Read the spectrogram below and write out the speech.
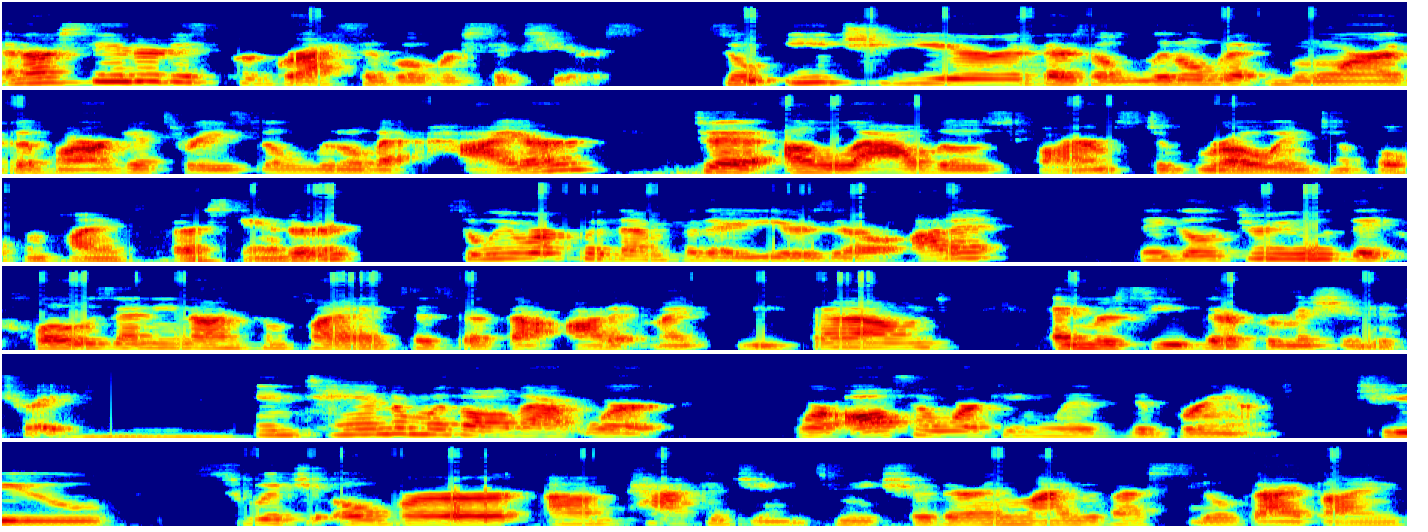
and our standard is progressive over six years. So each year there's a little bit more, the bar gets raised a little bit higher to allow those farms to grow into full compliance with our standard. So we work with them for their year zero audit. They go through, they close any non-compliances that that audit might be found and receive their permission to trade. In tandem with all that work, we're also working with the brand to switch over um, packaging to make sure they're in line with our seal guidelines,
